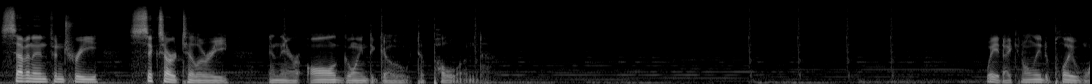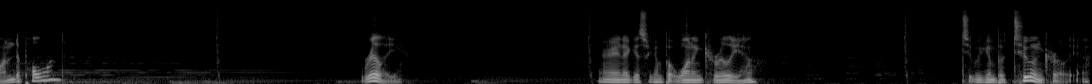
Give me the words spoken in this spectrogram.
seven infantry, six artillery, and they are all going to go to Poland. Wait, I can only deploy one to Poland? Really? Alright, I guess we can put one in Karelia. Two, we can put two in Karelia.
